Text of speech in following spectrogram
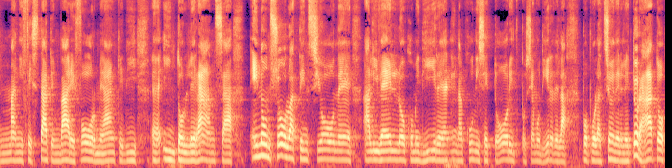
manifestato in varie forme anche di eh, intolleranza e non solo attenzione a livello, come dire, in alcuni settori, possiamo dire, della popolazione dell'elettorato,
